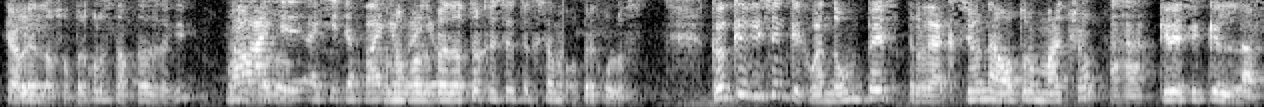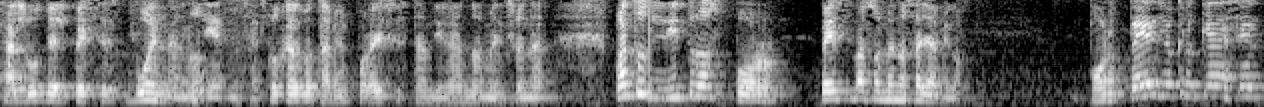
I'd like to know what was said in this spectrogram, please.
Que Sí. abren los opérculos tapados de aquí. No, ahí sí, ahí sí te fallo. No me acuerdo, gallo. pero doctor, ¿qué es esto que se llama opérculos? Creo que dicen que cuando un pez reacciona a otro macho, Ajá. quiere decir que la salud del pez es buena, ¿no? Así es, muchachos. Creo que algo también por ahí se están llegando a mencionar. ¿Cuántos litros por pez más o menos hay, amigo? Por pez, yo creo que debe ser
